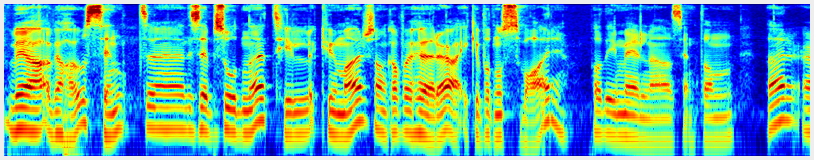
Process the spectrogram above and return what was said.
vi har, vi har jo sendt uh, disse episodene til Kumar, så han kan få høre. Jeg har ikke fått noe svar på de mailene jeg har sendt han der. Uh,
